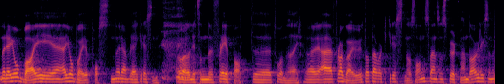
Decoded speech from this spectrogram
når jeg jobba i, i Posten når jeg ble kristen. Det var litt sånn fleipete uh, tone der. Jeg flagga jo ut at jeg ble kristen, og sånn, så var det en som spurte meg en dag liksom,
